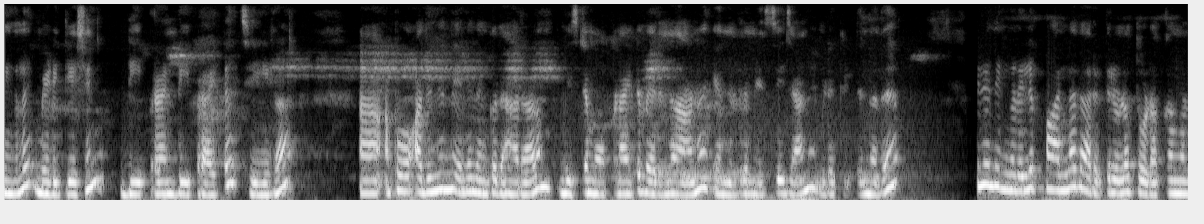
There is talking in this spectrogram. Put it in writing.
നിങ്ങൾ മെഡിറ്റേഷൻ ഡീപ്പർ ആൻഡ് ഡീപ്പറായിട്ട് ചെയ്യുക. അപ്പോൾ അതിൽ നിന്ന് തന്നെ നിങ്ങൾക്ക് ധാരാളം വിസ്ഡം ഓപ്പണായിട്ട് വരുന്നതാണ് എന്നുള്ളൊരു മെസ്സേജാണ് ഇവിടെ കിട്ടുന്നത്. പിന്നെ നിങ്ങളിൽ പലതരത്തിലുള്ള തുടക്കങ്ങൾ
